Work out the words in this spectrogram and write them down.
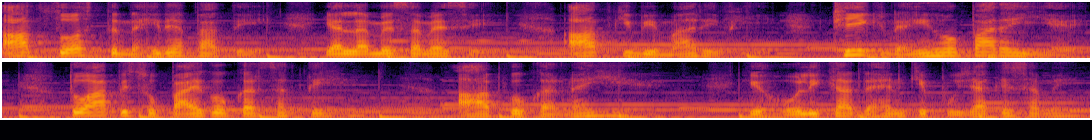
आप स्वस्थ नहीं रह पाते, या लंबे समय से आपकी बीमारी भी ठीक नहीं हो पा रही है तो आप इस उपाय को कर सकते हैं। आपको करना ही है कि होलिका दहन की पूजा के समय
